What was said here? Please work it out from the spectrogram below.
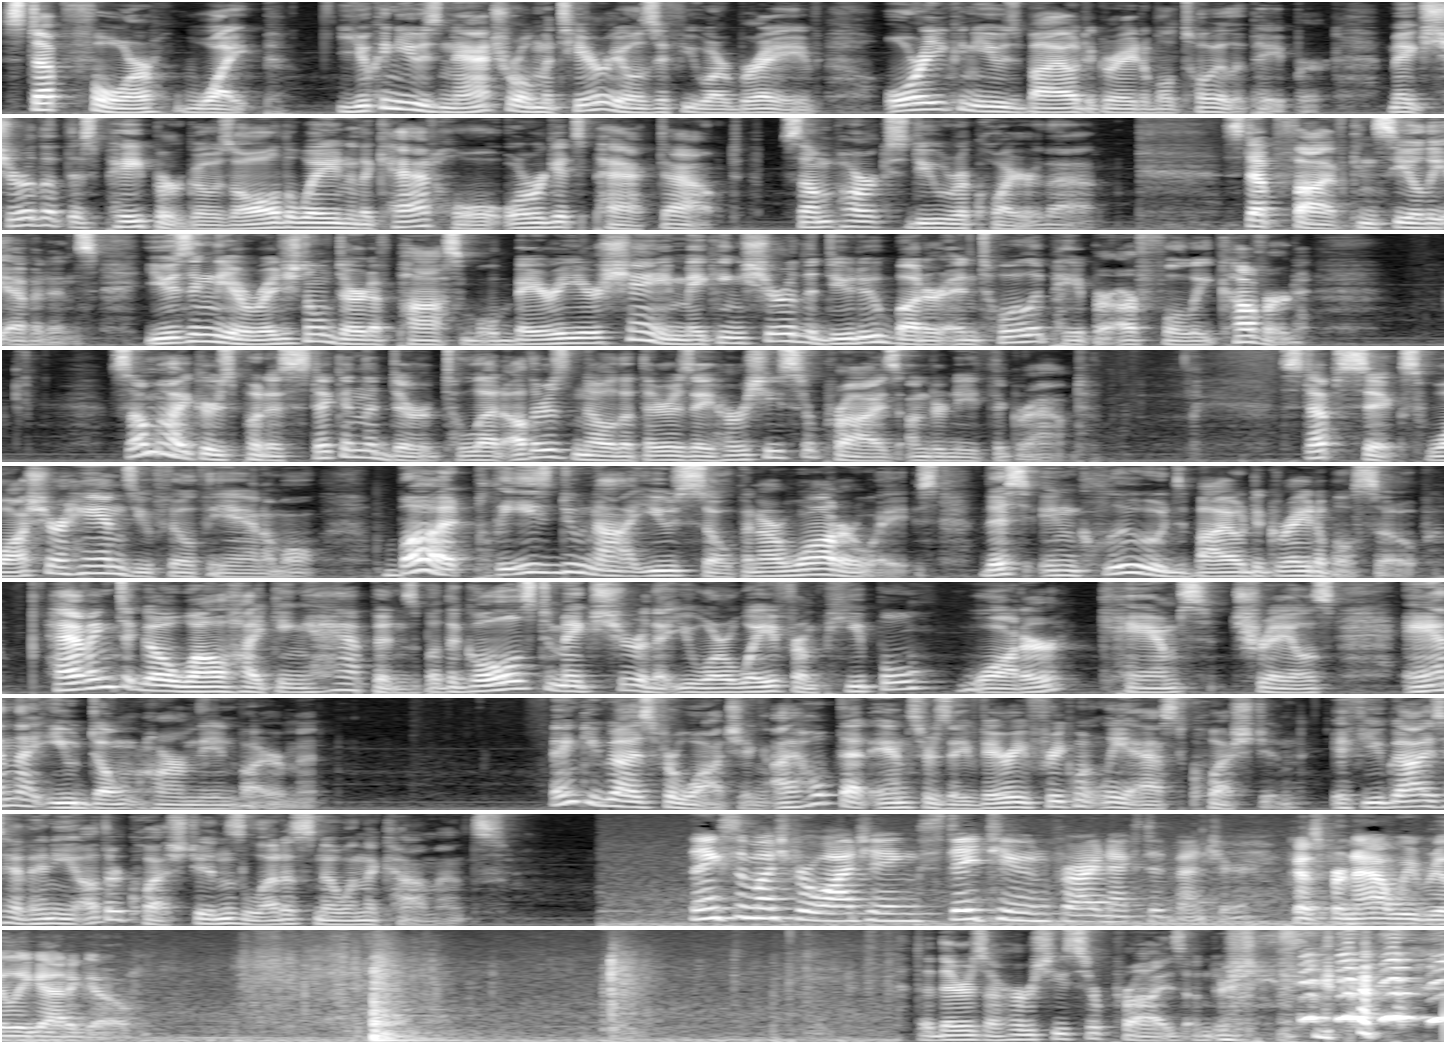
Step 4 Wipe. You can use natural materials if you are brave, or you can use biodegradable toilet paper. Make sure that this paper goes all the way into the cat hole or gets packed out. Some parks do require that. Step 5 Conceal the evidence. Using the original dirt if possible, bury your shame, making sure the doo doo butter and toilet paper are fully covered. Some hikers put a stick in the dirt to let others know that there is a Hershey surprise underneath the ground. Step 6 Wash your hands, you filthy animal. But please do not use soap in our waterways. This includes biodegradable soap. Having to go while hiking happens, but the goal is to make sure that you are away from people, water, camps, trails, and that you don't harm the environment. Thank you guys for watching. I hope that answers a very frequently asked question. If you guys have any other questions, let us know in the comments. Thanks so much for watching. Stay tuned for our next adventure. Because for now, we really gotta go. That there's a Hershey surprise underneath.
